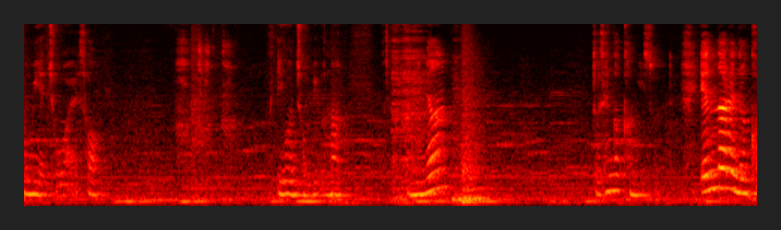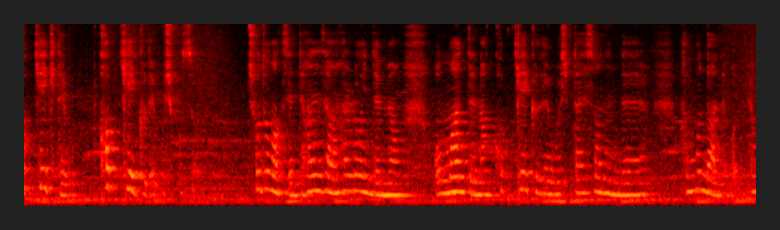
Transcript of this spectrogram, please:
토미에 좋아해서 이건 좀비구나. 아니면 또 생각한 게 있었는데. 옛날에는 컵케이크 되고 컵케이크 되고 싶었어요. 초등학생 때 항상 할로윈 되면 엄마한테 난 컵케이크 되고 싶다 했었는데 한 번도 안 되거든요.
